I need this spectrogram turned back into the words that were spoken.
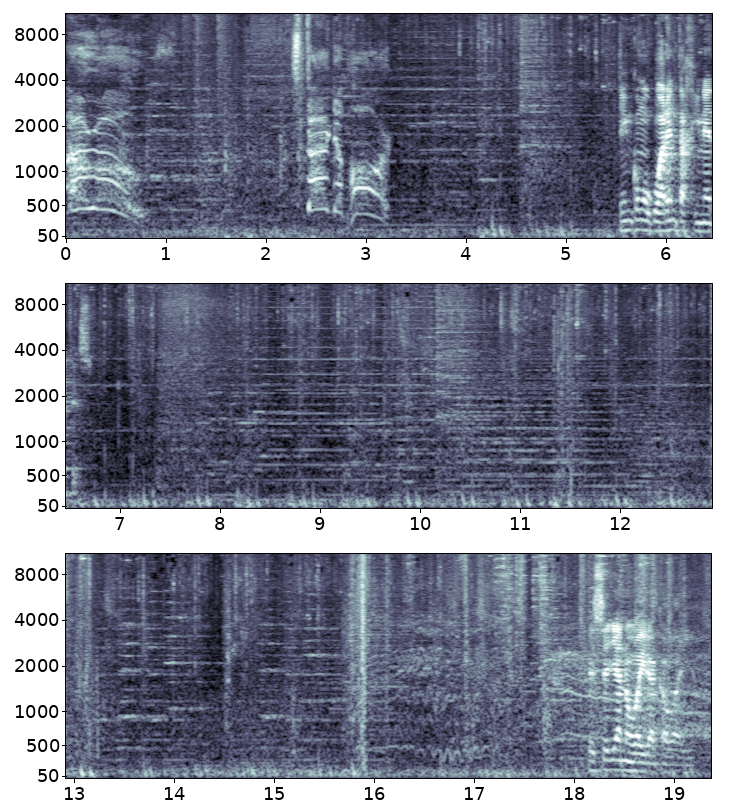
Arrows! Stand apart! Tienen como 40 jinetes. Ese ya no va a ir a caballo.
